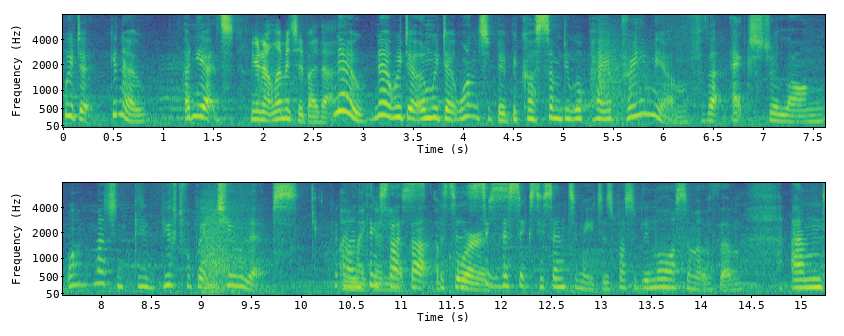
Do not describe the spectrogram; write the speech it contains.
we don't, you know, and yet You're not limited by that. no, no, we don't, and we don't want to be because somebody will pay a premium for that extra long. Well, imagine beautiful great tulips. Oh and things goodness, like that. of a course. They're 60 centimetres, possibly more, some of them. And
